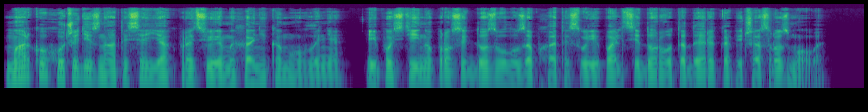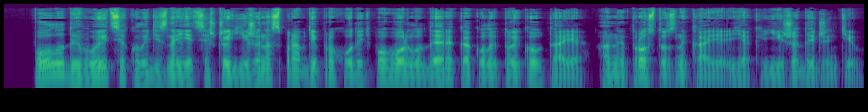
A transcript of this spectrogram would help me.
Марко хоче дізнатися, як працює механіка мовлення, і постійно просить дозволу запхати свої пальці до рота Дерека під час розмови. Поло дивується, коли дізнається, що їжа насправді проходить по горлу Дерека, коли той ковтає, а не просто зникає, як їжа диджентів.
